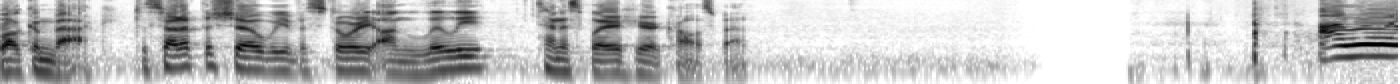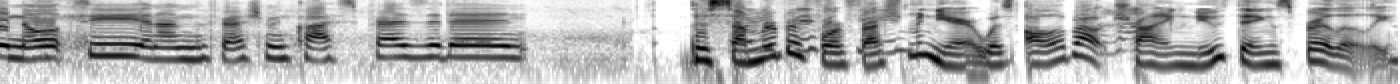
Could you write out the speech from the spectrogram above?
Welcome back. To start up the show, we have a story on Lily, tennis player here at Carlsbad. I'm Lily Nolte, and I'm the freshman class president. The summer before freshman year was all about trying new things for Lily.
